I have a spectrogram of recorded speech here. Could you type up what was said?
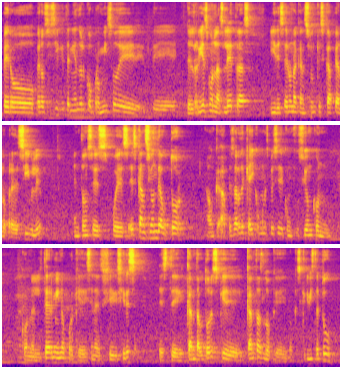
pero, pero sí sigue teniendo el compromiso de, de- del riesgo en las letras y de ser una canción que escape a lo predecible. Entonces, pues es canción de autor, aunque a pesar de que hay como una especie de confusión con, con el término, porque dicen, si, si eres este, cantautor es que cantas lo que, lo que escribiste tú.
